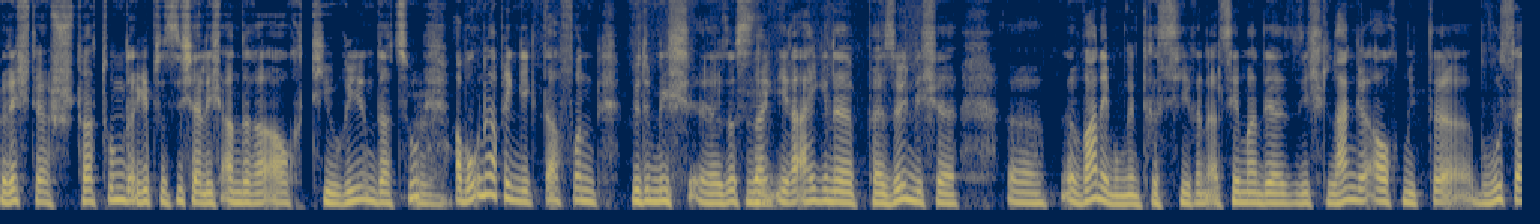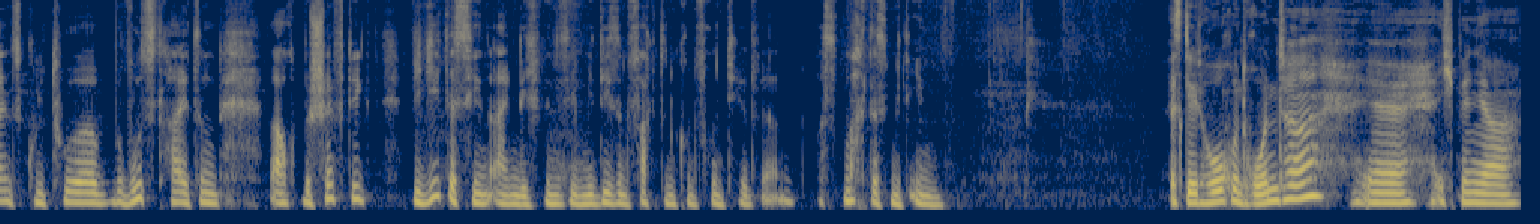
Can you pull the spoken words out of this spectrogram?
Berichterstattung. Da gibt es sicherlich andere auch Theorien dazu. Mhm. Aber unabhängig davon würde mich äh, sozusagen mhm. Ihre eigene persönliche äh, Wahrnehmung interessieren, als jemand, der sich lange auch mit äh, Bewusstseinskultur, Bewusstheiten auch beschäftigt. Wie geht es Ihnen eigentlich, wenn Sie mit diesen Fakten konfrontiert werden? Was macht es mit Ihnen? Es geht hoch und runter. Ich bin ja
